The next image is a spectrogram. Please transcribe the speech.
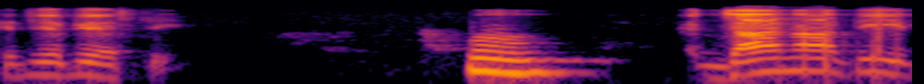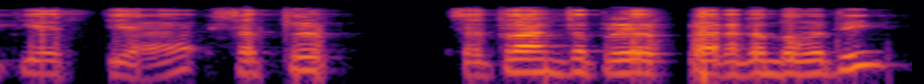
इति अपि अस्ति। हम्म। जानाति इत्यस्य शत्रु शत्रान्तप्रयोगः कथं भवति?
